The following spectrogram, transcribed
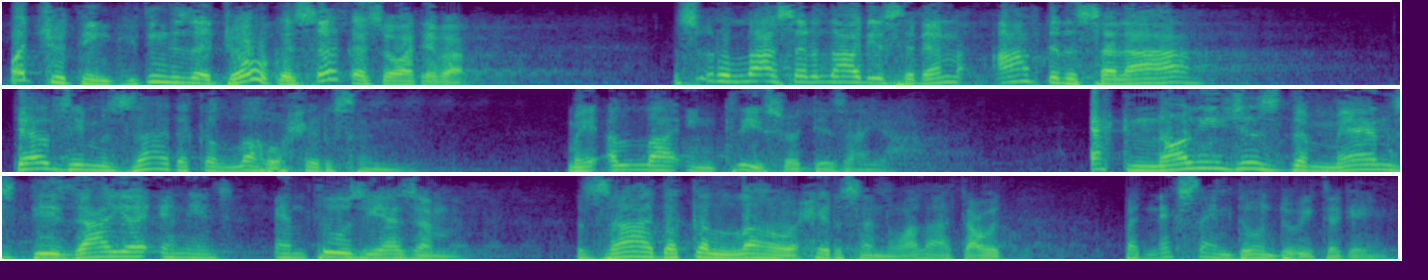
What you think? You think this is a joke, a circus or whatever? Rasulullah sallallahu alayhi wasallam after the salah tells him, Zadakallahu hirsan. May Allah increase your desire. Acknowledges the man's desire and his enthusiasm. Zadakallahu hirsan wala ta'ud. But next time don't do it again.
